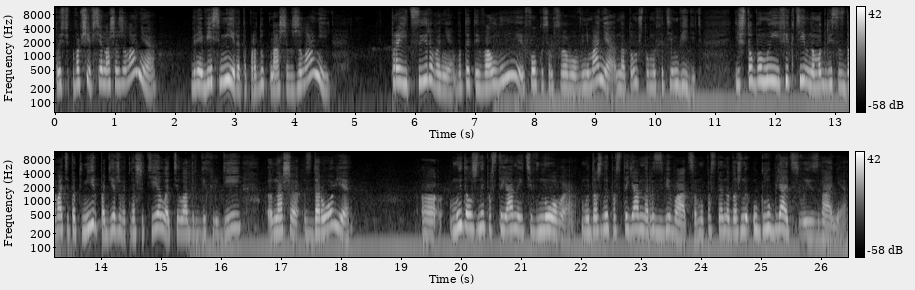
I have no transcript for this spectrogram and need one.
То есть вообще все наши желания, вернее, весь мир — это продукт наших желаний, проецирование вот этой волны фокусом своего внимания на том, что мы хотим видеть. И чтобы мы эффективно могли создавать этот мир, поддерживать наше тело, тела других людей, э, наше здоровье, мы должны постоянно идти в новое, мы должны постоянно развиваться, мы постоянно должны углублять свои знания,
